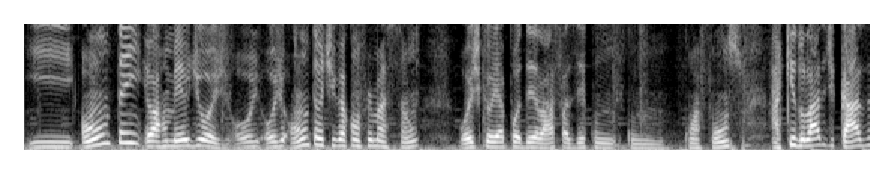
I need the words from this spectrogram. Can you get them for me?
E ontem eu arrumei o de hoje. hoje. Hoje, ontem eu tive a confirmação. Hoje que eu ia poder lá fazer com, com, com Afonso. Aqui do lado de casa.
